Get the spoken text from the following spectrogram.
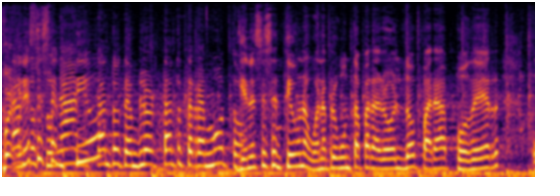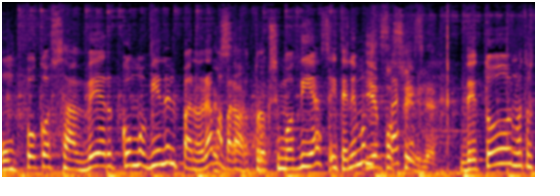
Bueno, en tanto ese tsunami, sentido- tanto temblor, tanto terremoto. Y en ese sentido, una buena pregunta para Haroldo para poder un poco saber cómo viene el panorama para los próximos días. Y tenemos Y es mensajes de todos nuestros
